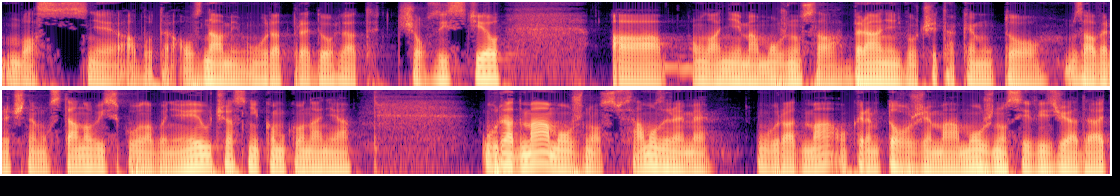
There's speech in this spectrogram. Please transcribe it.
vlastne, alebo teda oznámim úrad pre dohľad, čo zistil a ona nemá možnosť sa brániť voči takémuto záverečnému stanovisku, lebo nie je účastníkom konania. Úrad má možnosť, samozrejme, úrad má, okrem toho, že má možnosť si vyžiadať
